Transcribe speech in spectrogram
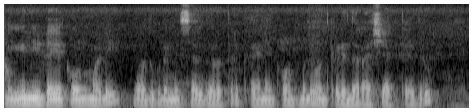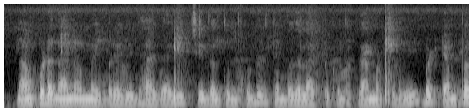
ಹಾಗೆ ನೀಟಾಗಿ ಕೌಂಟ್ ಮಾಡಿ, ಯಾವುದು ಕೂಡ ಮಿಸ್ ಆಗದೆ ಇರೋ ಥರ ಕಾಯಿನ ಕೌಂಟ್ ಮಾಡಿ ಒಂದು ಕಡೆಯಿಂದ ರಾಶಿ ಆಗ್ತಾಯಿದ್ರು ನಾವು ಕೂಡ ನಾನು ಅಮ್ಮ ಇಬ್ಬರೇ ಇದ್ದಿದ್ದು ಹಾಗಾಗಿ ಚೀಲದಲ್ಲಿ ತುಂಬಿಕೊಂಡು ಟೆಂಪೋದಲ್ಲಿ ಹಾಕ್ಬೇಕು ಅಂತ ಪ್ಲ್ಯಾನ್ ಮಾಡ್ಕೊಂಡಿದ್ವಿ ಬಟ್ ಟೆಂಪೋ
